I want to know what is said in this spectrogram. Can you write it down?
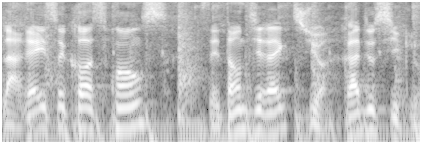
La Race Cross France, c'est en direct sur Radio Cyclo.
